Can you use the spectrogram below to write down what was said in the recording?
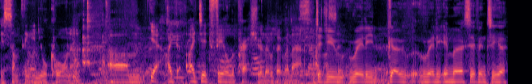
is something in your corner. Um, yeah, I, I did feel the pressure a little bit with that. Did you really go really immersive into your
